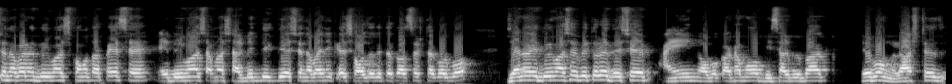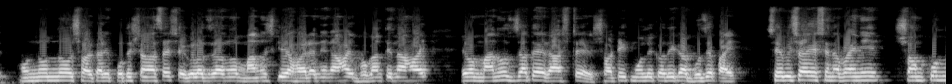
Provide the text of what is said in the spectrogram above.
সেনাবাহিনী দুই মাস ক্ষমতা পেয়েছে, এই দুই মাস আমরা সার্বিক দিক দিয়ে সেনাবাহিনীকে সহযোগিতা করার চেষ্টা করব। যেন এই দুই মাসের ভিতরে দেশের আইন, অবকাঠামো, বিচার বিভাগ এবং রাষ্ট্রের অন্যান্য সরকারি প্রতিষ্ঠান আছে সেগুলো যেন মানুষ গিয়ে হয়রানি না হয়, ভোগান্তি না হয় এবং মানুষ যাতে রাষ্ট্রের সঠিক মৌলিক অধিকার বুঝে পায়, সে বিষয়ে সেনাবাহিনী সম্পূর্ণ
